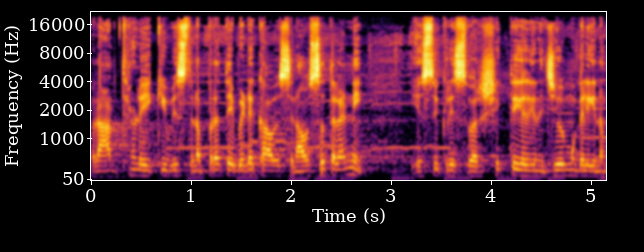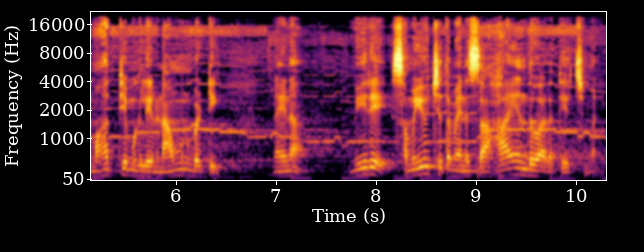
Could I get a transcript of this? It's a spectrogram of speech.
ప్రార్థనలు ఏకీవిస్తున్న ప్రతి బిడ్డ కావలసిన అవసరతలన్నీ యేసుక్రీశ్వర వారి శక్తి కలిగిన జీవము కలిగిన మహత్యము కలిగిన నామును బట్టి నైనా మీరే సమయోచితమైన సహాయం ద్వారా తీర్చమని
